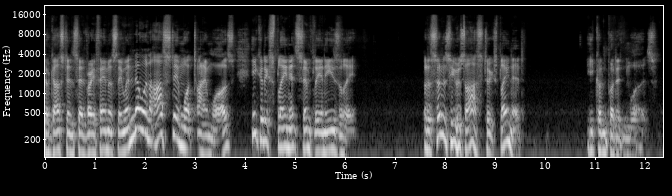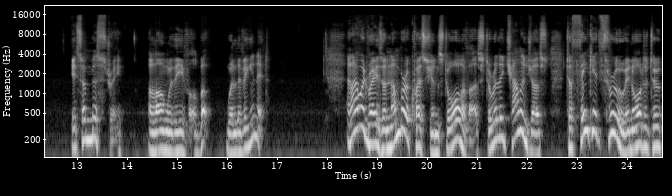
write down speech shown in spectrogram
Augustine said very famously, when no one asked him what time was, he could explain it simply and easily. But as soon as he was asked to explain it, he couldn't put it in words. It's a mystery along with evil, but we're living in it. And I would raise a number of questions to all of us to really challenge us to think it through in order to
